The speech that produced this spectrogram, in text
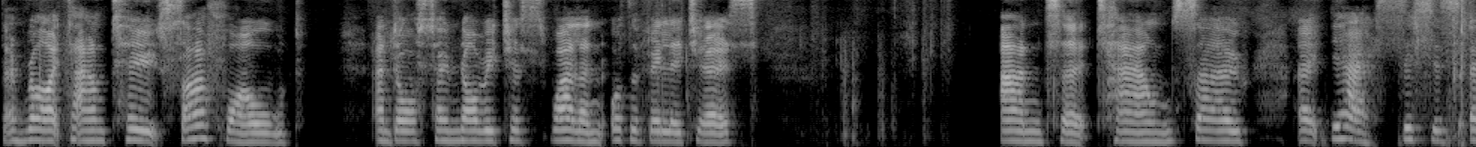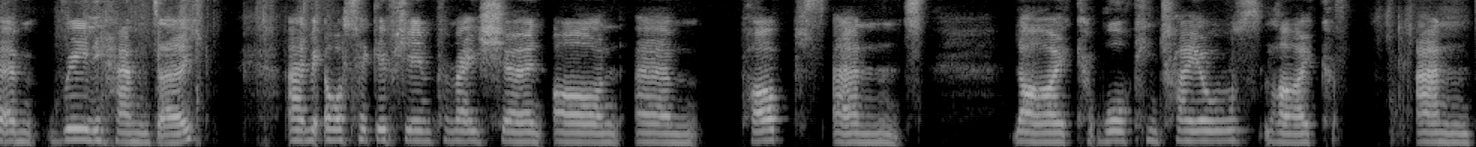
then right down to Southwold and also Norwich as well and other villages and uh, towns. So uh, yes this is um, really handy. And it also gives you information on um, pubs and like walking trails like and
